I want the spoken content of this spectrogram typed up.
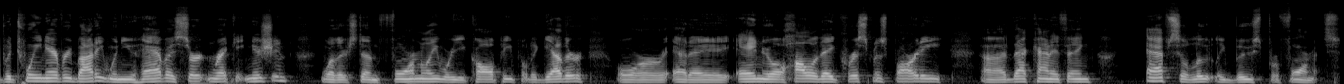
between everybody when you have a certain recognition, whether it's done formally where you call people together or at a annual holiday Christmas party, uh, that kind of thing, absolutely boosts performance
